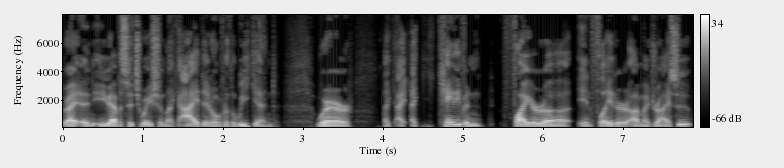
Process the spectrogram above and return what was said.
right, and you have a situation like I did over the weekend where like I, I can't even fire a inflator on my dry suit.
